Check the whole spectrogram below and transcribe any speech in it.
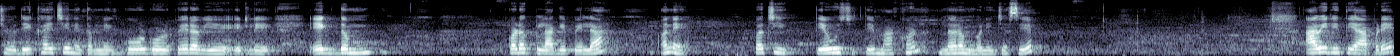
જો દેખાય છે ને, તમને ગોળ ગોળ ફેરવીએ એટલે એકદમ કડક લાગે પહેલાં અને પછી તેવું જ તે માખણ નરમ બની જશે. આવી રીતે આપણે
